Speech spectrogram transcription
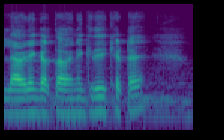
എല്ലാവരെയും കർത്താവ് അനുഗ്രഹിക്കട്ടെ.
